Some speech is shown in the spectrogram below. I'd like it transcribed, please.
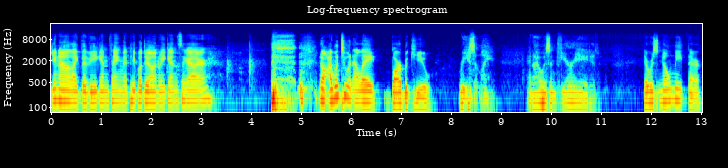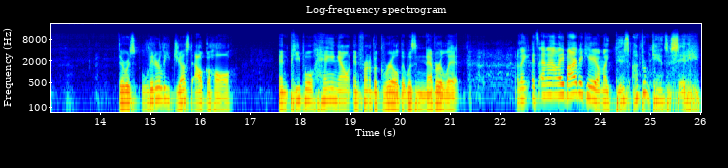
You know, like the vegan thing that people do on weekends together? No, I went to an LA barbecue recently, and I was infuriated. There was no meat there. There was literally just alcohol and people hanging out in front of a grill that was never lit. I was like, it's an LA barbecue. I'm like, this, I'm from Kansas City.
